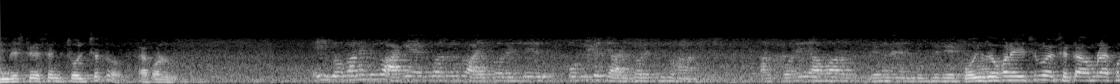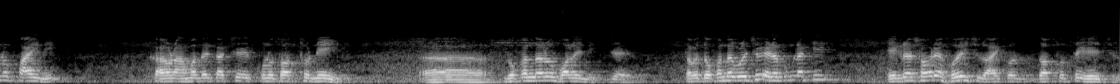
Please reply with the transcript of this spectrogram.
ইনভেস্টিগেশন চলছে তো এখন এই দোকানে কিন্তু আগে একবার কিন্তু এসে প্রকৃত যে এসে কিন্তু হানা দিয়েছে। আবার যেখানে ডুপ্লিকেট ওই দোকানে এসেছিল সেটা আমরা এখনও পাইনি কারণ আমাদের কাছে কোনো তথ্য নেই। দোকানদারও বলেনি যে তবে দোকানদার বলেছিল এরকম নাকি এগরা শহরে হয়েছিল আয়কর দপ্তর থেকে হয়েছিল।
